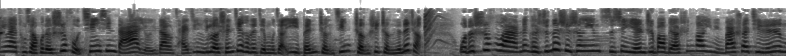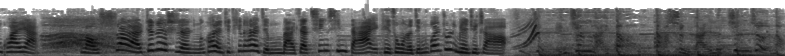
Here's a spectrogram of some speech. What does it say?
另外，兔小慧的师傅清新达有一档财经娱乐神结合的节目，叫一本整经，整是整人的整。我的师傅啊，那可真的是声音、磁性、颜值爆表，身高一米八，帅气人人夸呀，老帅了，真的是！你们快点去听他的节目吧，叫清新达，也可以从我的节目关注里面去找。年春来到，大顺来了，真热闹。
